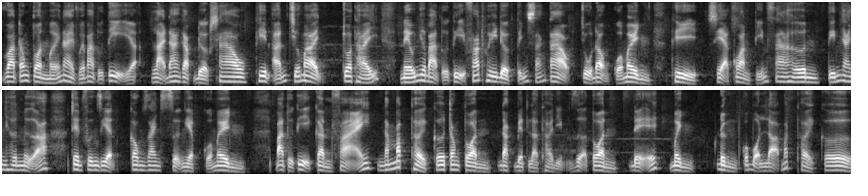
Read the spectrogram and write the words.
Và trong tuần mới này với bạn tuổi tỵ lại đang gặp được sao thiên ấn chiếu mệnh cho thấy nếu như bạn tuổi tỵ phát huy được tính sáng tạo, chủ động của mình thì sẽ còn tiến xa hơn, tiến nhanh hơn nữa trên phương diện công danh sự nghiệp của mình. Bạn tuổi tỵ cần phải nắm bắt thời cơ trong tuần, đặc biệt là thời điểm giữa tuần để mình đừng có bỏ lỡ mất thời cơ.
